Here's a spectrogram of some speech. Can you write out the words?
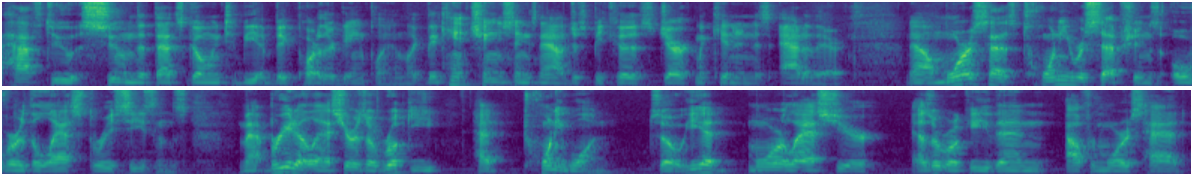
have to assume that that's going to be a big part of their game plan. Like they can't change things now just because Jerick McKinnon is out of there. Now Morris has 20 receptions over the last three seasons. Matt Breida last year as a rookie had 21. So he had more last year as a rookie than Alfred Morris had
